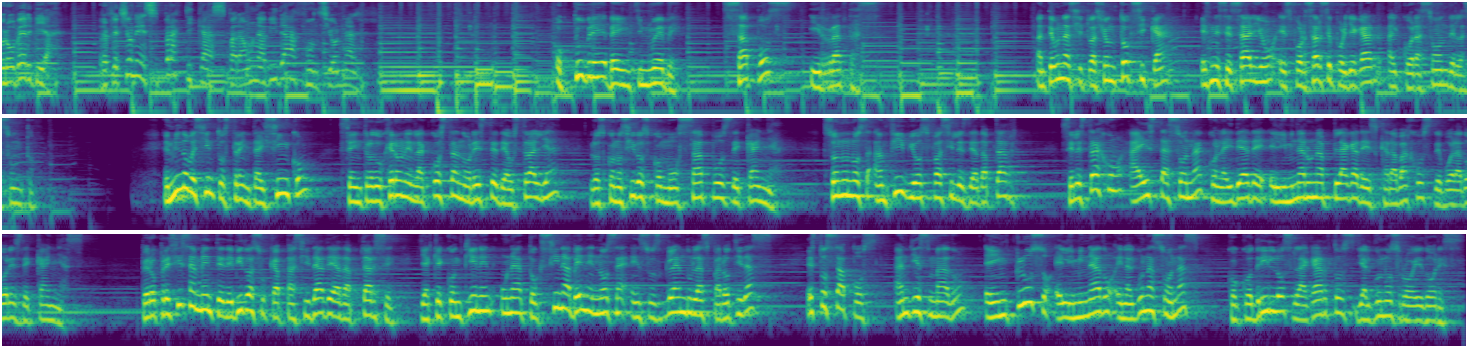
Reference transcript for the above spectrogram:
Proverbia. Reflexiones prácticas para una vida funcional. Octubre 29. Sapos y ratas. Ante una situación tóxica, es necesario esforzarse por llegar al corazón del asunto. En 1935 se introdujeron en la costa noreste de Australia los conocidos como sapos de caña son unos anfibios fáciles de adaptar. Se les trajo a esta zona con la idea de eliminar una plaga de escarabajos devoradores de cañas. Pero precisamente debido a su capacidad de adaptarse, ya que contienen una toxina venenosa en sus glándulas parótidas, estos sapos han diezmado e incluso eliminado en algunas zonas cocodrilos, lagartos y algunos roedores.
